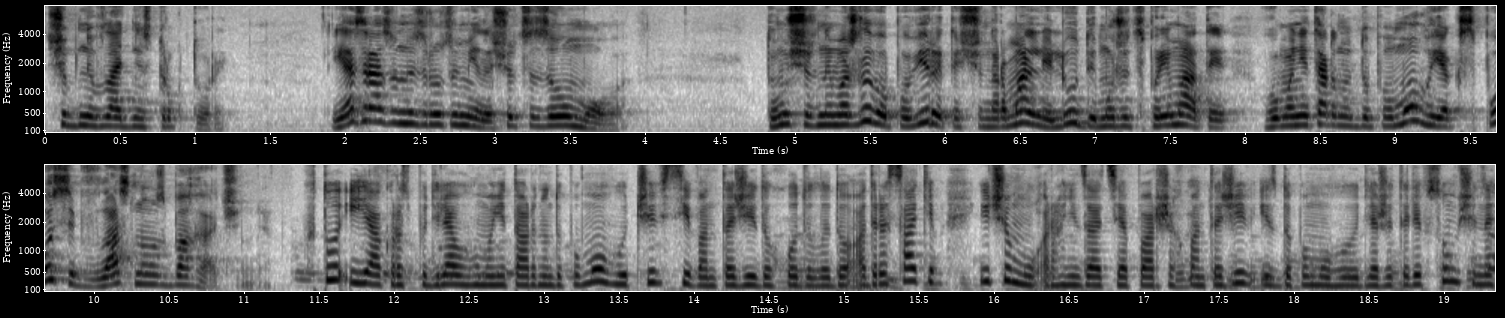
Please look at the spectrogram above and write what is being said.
щоб не владні структури. Я зразу не зрозуміла, що це за умова. Тому що неможливо повірити, що нормальні люди можуть сприймати гуманітарну допомогу як спосіб власного збагачення. Хто і як розподіляв гуманітарну допомогу, чи всі вантажі доходили до адресатів, і чому організація перших вантажів із допомогою для жителів Сумщини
